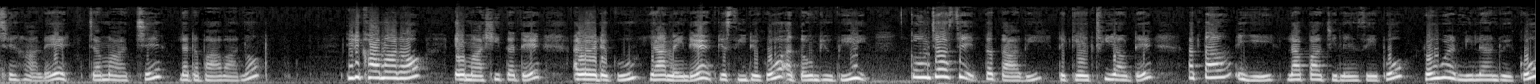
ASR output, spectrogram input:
ခြင်းဟာလေကျမချင်းလက်တစ်ပါးပါနော်ဒီတစ်ခါမှာတော့အိမ်မှာရှိတတ်တဲ့အလွယ်တကူရနိုင်တဲ့ပစ္စည်းတွေကိုအသုံးပြုပြီးကုန်ကြစိတ်တက်တာပြီးတကယ်ထိရောက်တဲ့အသားအရည်လှပကြည်လင်စေဖို့ရိုးဝက်နီလန်းတွေကို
